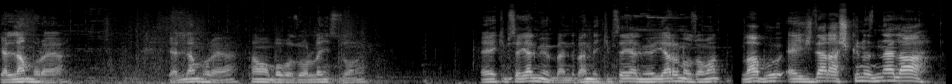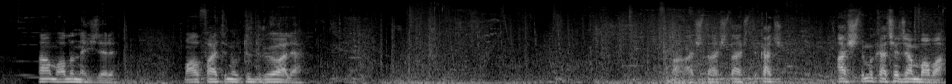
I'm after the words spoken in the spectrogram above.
Gel lan buraya. Gel lan buraya. Tamam baba zorlayın siz onu. E kimse gelmiyor mu bende? Bende kimse gelmiyor. Yarın o zaman. La bu ejder aşkınız ne la? Tamam alın ejderi. Malphite'in ulti duruyor hala. Bak açtı açtı açtı kaç. Açtı mı kaçacağım baba.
